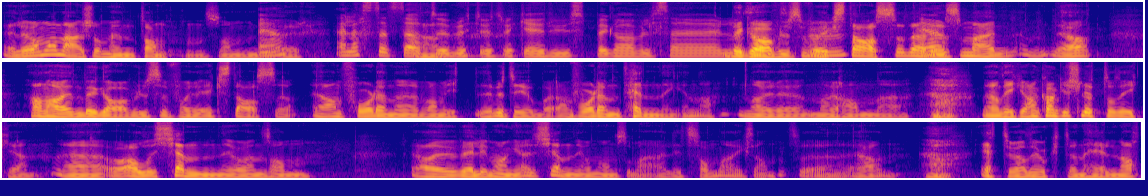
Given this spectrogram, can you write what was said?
Eller om han er som hun tanten som Ja. Jeg leste et sted at Ja. du brukte uttrykket rusbegavelse. eller Begavelse for mm. ekstase. Det er Ja. det som er Ja. Han har en begavelse for ekstase. Ja, han får denne vanvitt... Det betyr jo bare Han får den tenningen da, når, når, han, eh, når han drikker. Han kan ikke slutte å drikke. Eh, og alle kjenner jo en sånn ja, veldig mange kjenner jo noen som er litt sånn, da, ikke sant. Eh, Ja. Etter å ha drukket en hel natt,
